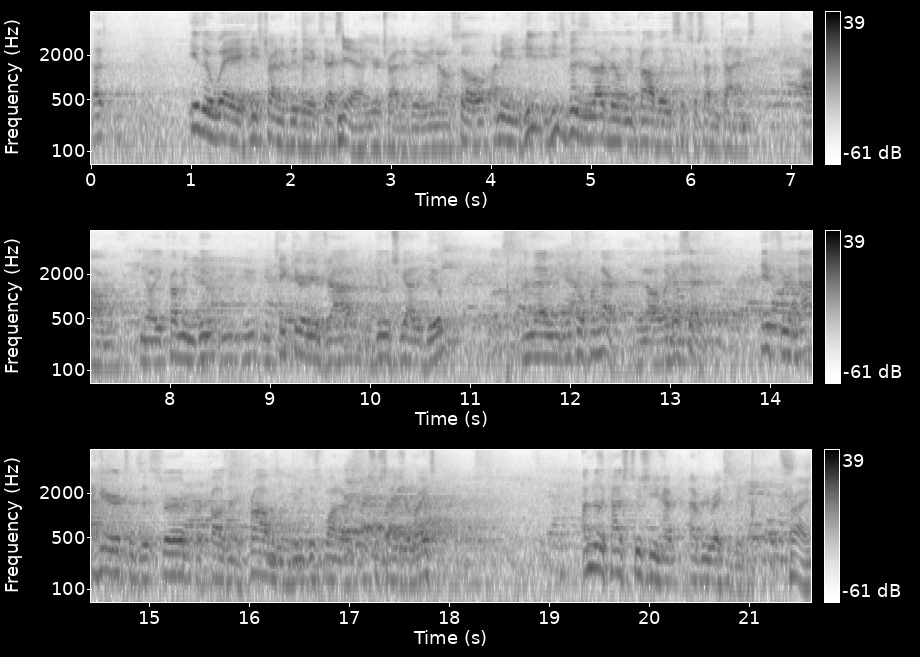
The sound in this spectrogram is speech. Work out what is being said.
That, either way, he's trying to do the exact same Yeah. thing you're trying to do. You know, so I mean, he, he's visited our building probably six or seven times. Um, you know, you come and do, you, you take care of your job, you do what you got to do, and then you go from there. You know, like I said, if you're not here to disturb or cause any problems, and you just want to exercise your rights, under the Constitution, you have every right to do that. Right.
